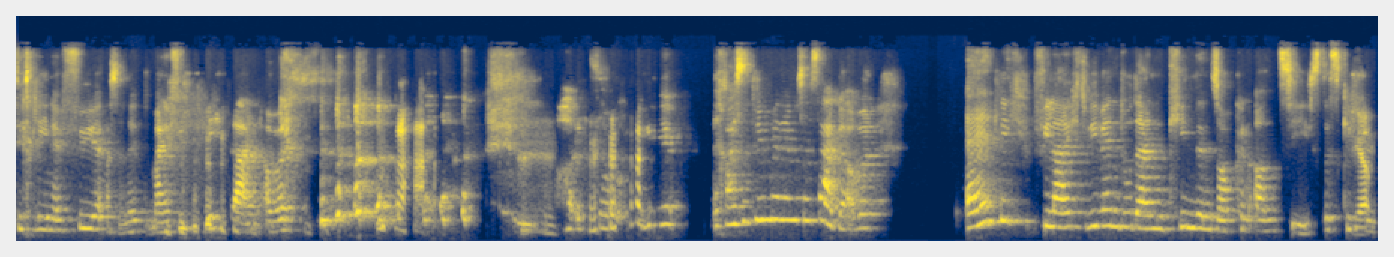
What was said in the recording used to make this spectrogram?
die kleinen Füße, also nicht meine Füße nicht klein, aber halt so, ich weiß nicht, wie man dem so sagen, aber ähnlich vielleicht wie wenn du deinen Kindern Socken anziehst. Das Gefühl,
